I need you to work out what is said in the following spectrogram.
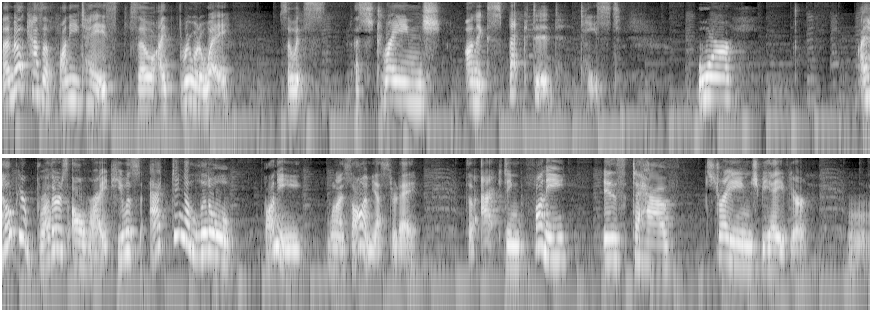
my milk has a funny taste, so I threw it away. So it's a strange, unexpected taste. Or, I hope your brother's alright. He was acting a little funny when I saw him yesterday. So acting funny is to have strange behavior. Hmm.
